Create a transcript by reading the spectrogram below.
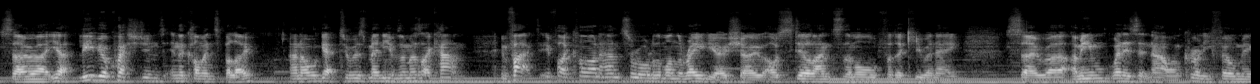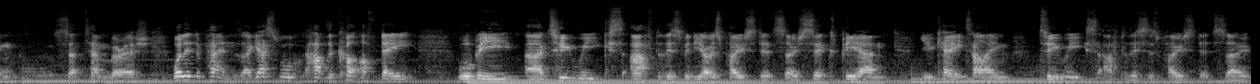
So uh, yeah, leave your questions in the comments below and I will get to as many of them as I can. In fact, if I can't answer all of them on the radio show, I'll still answer them all for the Q&A. So, uh, I mean, when is it now? I'm currently filming September-ish. Well, it depends. I guess we'll have the cut-off date will be uh, two weeks after this video is posted. So 6 p.m. UK time, two weeks after this is posted. So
